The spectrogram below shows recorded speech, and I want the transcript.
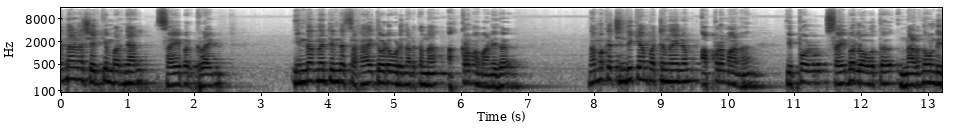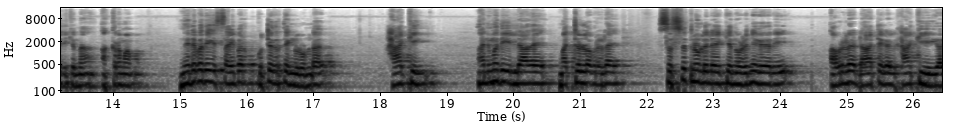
എന്നാണ് ശരിക്കും പറഞ്ഞാൽ സൈബർ ക്രൈം. ഇന്റർനെറ്റിന്റെ സഹായത്തോടു കൂടി നടക്കുന്ന അക്രമമാണിത്. നമുക്ക് ചിന്തിക്കാൻ പറ്റുന്നതിനും അപ്പുറമാണ് ഇപ്പോൾ സൈബർ ലോകത്ത് നടന്നുകൊണ്ടിരിക്കുന്ന അക്രമം. നിരവധി സൈബർ കുറ്റകൃത്യങ്ങളുണ്ട്. ഹാക്കിംഗ് അനുമതിയില്ലാതെ മറ്റുള്ളവരുടെ സിസ്റ്റത്തിനുള്ളിലേക്ക് നുഴഞ്ഞു കയറി അവരുടെ ഡാറ്റകൾ ഹാക്ക് ചെയ്യുക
